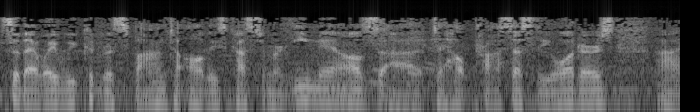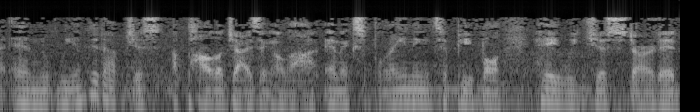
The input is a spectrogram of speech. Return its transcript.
so that way we could respond to all these customer emails uh, to help process the orders. Uh, and we ended up just apologizing a lot and explaining to people, "Hey, we just started.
